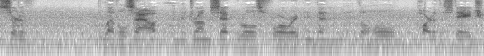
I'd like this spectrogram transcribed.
sort of levels out and the drum set rolls forward, and then the whole part of the stage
